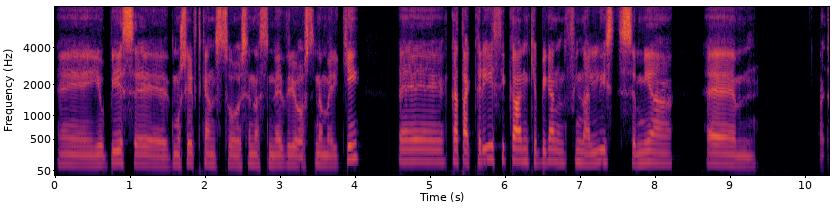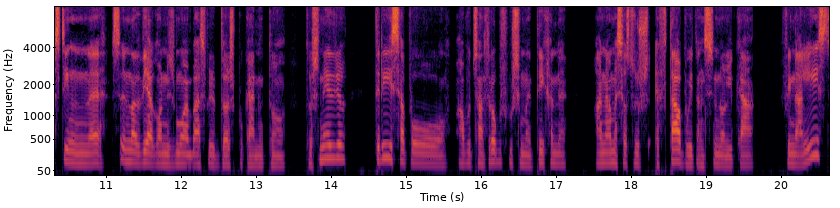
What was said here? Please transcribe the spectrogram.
ε, οι οποίες ε, δημοσιεύτηκαν στο, σε ένα συνέδριο στην Αμερική ε, κατακρίθηκαν και πήγαν φιναλίστ σε, μια, ε, στην, σε ένα διαγωνισμό εν πάση περιπτώσει που κάνει το, το συνέδριο. Τρεις από, από τους ανθρώπους που συμμετείχαν ανάμεσα στους 7 που ήταν συνολικά φιναλίστ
